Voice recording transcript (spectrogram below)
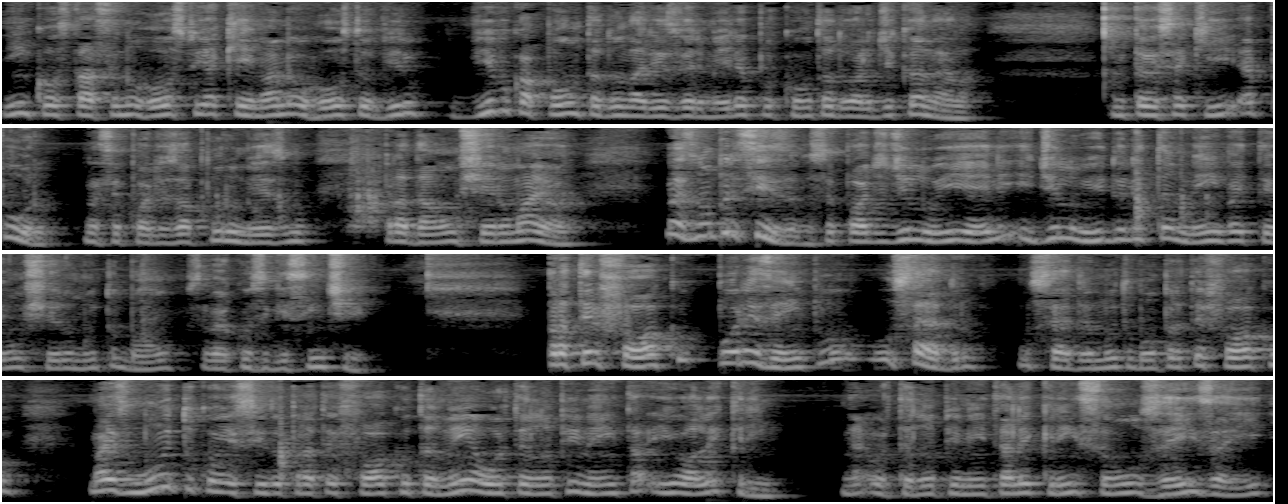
e encostasse no rosto, ia queimar meu rosto. Eu viro, vivo com a ponta do nariz vermelha por conta do óleo de canela. Então, isso aqui é puro. Né? Você pode usar puro mesmo para dar um cheiro maior. Mas não precisa, você pode diluir ele e diluído ele também vai ter um cheiro muito bom, você vai conseguir sentir. Para ter foco, por exemplo, o cedro. O cedro é muito bom para ter foco, mas muito conhecido para ter foco também é o hortelã-pimenta e o alecrim. Né? Hortelã-pimenta e alecrim são os reis aí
